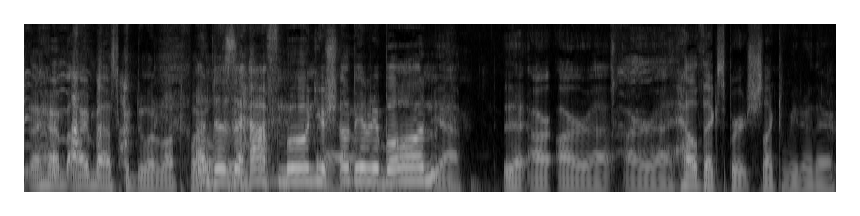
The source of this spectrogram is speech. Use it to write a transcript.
A ham eye mask could do a lot for Under your the half moon, you shall be reborn. Yeah. Uh, Our our uh, our uh, health expert Schlecht Wiener there,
